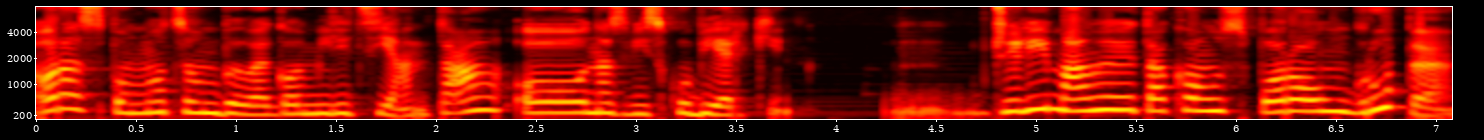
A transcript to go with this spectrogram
oraz z pomocą byłego milicjanta o nazwisku Bierkin. Czyli mamy taką sporą grupę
